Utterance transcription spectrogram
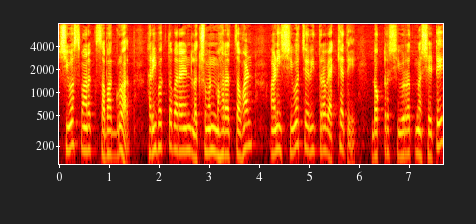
शिवस्मारक सभागृहात हरिभक्तपरायण लक्ष्मण महाराज चव्हाण आणि शिवचरित्र व्याख्याते डॉक्टर शिवरत्न शेटे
